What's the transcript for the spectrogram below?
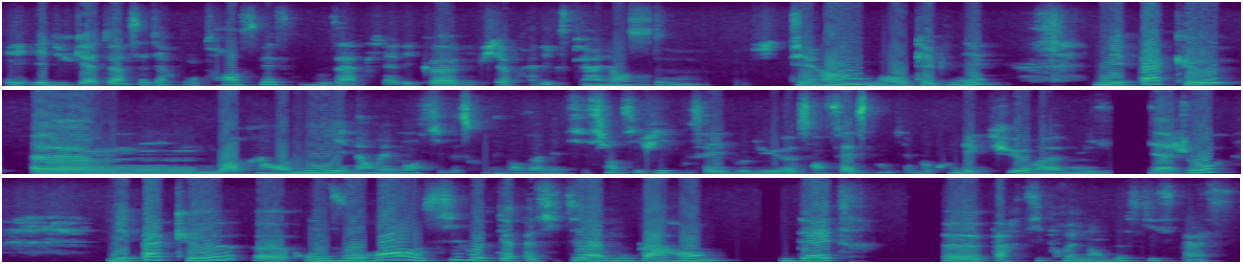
Et éducateur, c'est-à-dire qu'on transmet ce qu'on vous a appris à l'école et puis après l'expérience euh, du terrain, au cabinet. Mais pas que. Euh, bon après on lit énormément aussi parce qu'on est dans un métier scientifique où ça évolue euh, sans cesse, donc il y a beaucoup de lectures mises à jour. Mais pas que. on vous rend aussi votre capacité à vous parents d'être partie prenante de ce qui se passe.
